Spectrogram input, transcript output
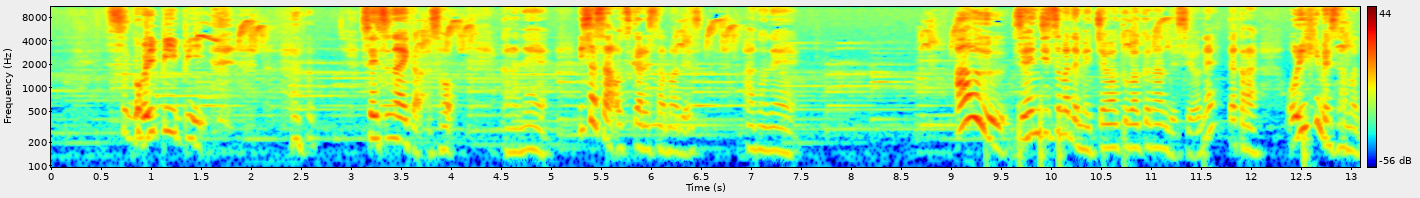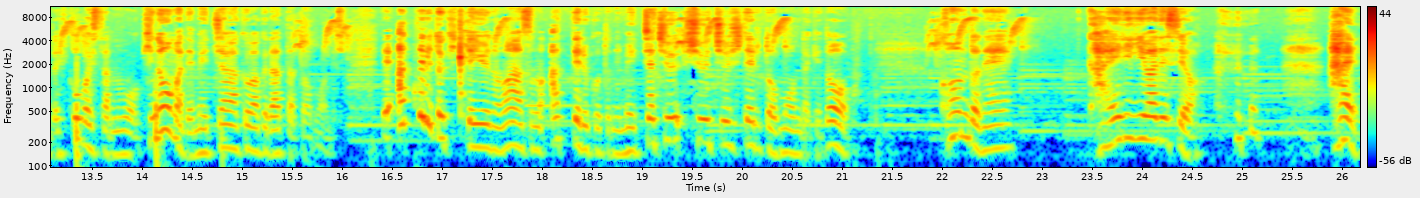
すごいピーピー。切ないからそう。からね、リサさんお疲れ様です。あのね、会う前日までめっちゃワクワクなんですよね。だから、織姫様と彦星様も昨日までめっちゃワクワクだったと思うんです。で、会ってる時っていうのは、その会ってることにめっちゃ集中してると思うんだけど、今度ね、帰り際ですよ。はい。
